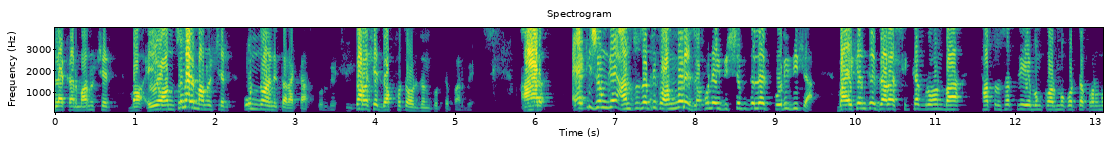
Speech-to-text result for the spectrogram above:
এলাকার মানুষের বা এই অঞ্চলের মানুষের উন্নয়নে তারা কাজ করবে। তারা সেই দক্ষতা অর্জন করতে পারবে। আর একই সঙ্গে আন্তর্জাতিক অঙ্গনে যখন এই বিশ্ববিদ্যালয়ের পরিধিটা বা এখানকার যারা শিক্ষা গ্রহণ বা ছাত্রছাত্রী এবং কর্মকর্তা, কর্ম,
